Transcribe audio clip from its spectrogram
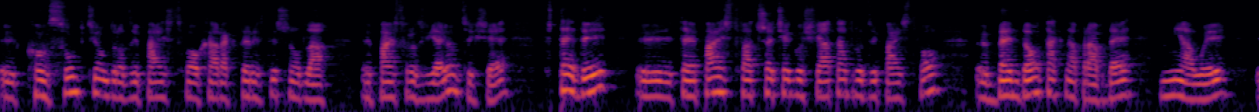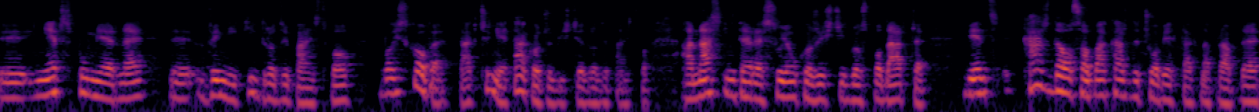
y, konsumpcją, drodzy Państwo, charakterystyczną dla y, państw rozwijających się, wtedy y, te państwa trzeciego świata, drodzy Państwo, będą tak naprawdę miały niewspółmierne wyniki, drodzy Państwo, wojskowe. Tak czy nie? Tak, oczywiście, drodzy Państwo. A nas interesują korzyści gospodarcze. Więc każda osoba, każdy człowiek tak naprawdę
